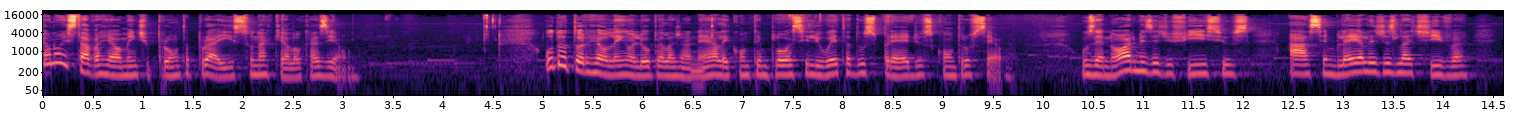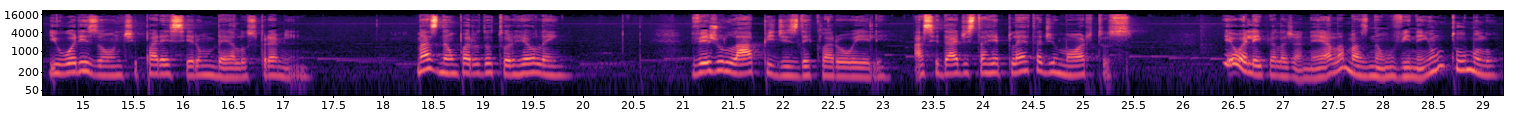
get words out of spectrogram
Eu não estava realmente pronta para isso naquela ocasião. O Dr. Heulen olhou pela janela e contemplou a silhueta dos prédios contra o céu. Os enormes edifícios, a Assembleia Legislativa e o horizonte pareceram belos para mim. Mas não para o Dr. Heulen. Vejo lápides, declarou ele. A cidade está repleta de mortos. Eu olhei pela janela, mas não vi nenhum túmulo,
